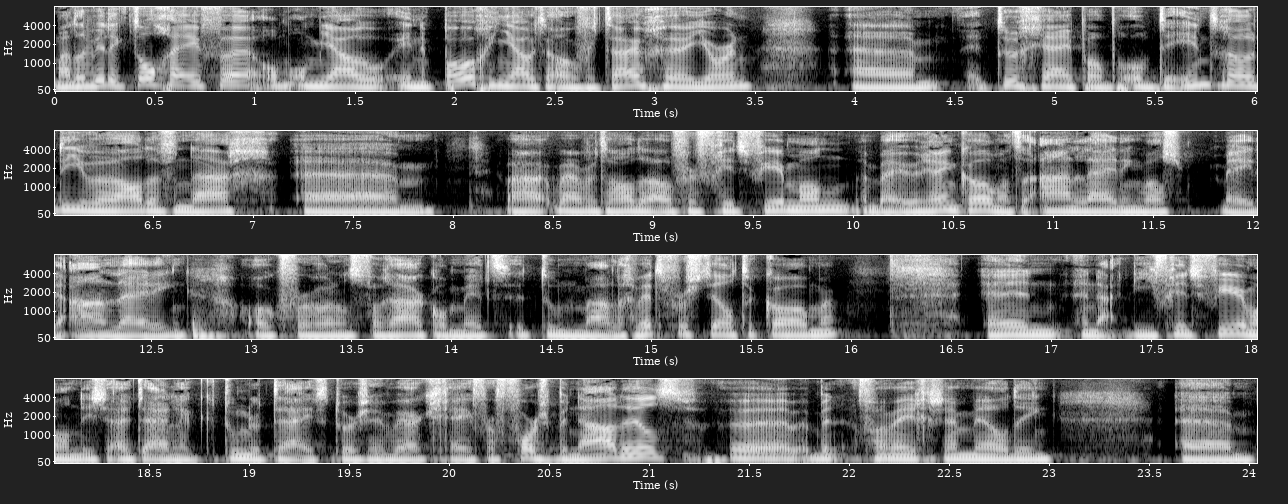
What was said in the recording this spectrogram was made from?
maar dan wil ik toch even, om, om jou in een poging jou te overtuigen, Jorn, um, teruggrijpen op, op de intro die we hadden vandaag. Um, waar, waar we het hadden over Frits Veerman bij Urenco. Want de aanleiding was, mede aanleiding, ook voor Ronald van Raak om met het toenmalig wetsvoorstel te komen. En, en nou, die Frits Veerman is uiteindelijk toen de tijd door zijn werkgever fors benadeeld uh, vanwege zijn melding. Um,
